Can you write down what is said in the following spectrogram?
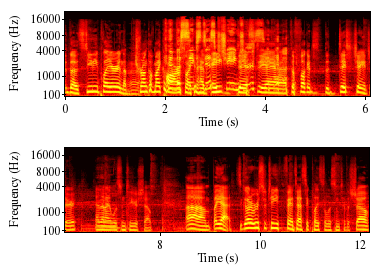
the CD player in the trunk of my car, so I can have disc eight changers. discs. Yeah, the fucking the disc changer, and then I listen to your show. Um, but yeah, to go to Rooster Teeth, fantastic place to listen to the show.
